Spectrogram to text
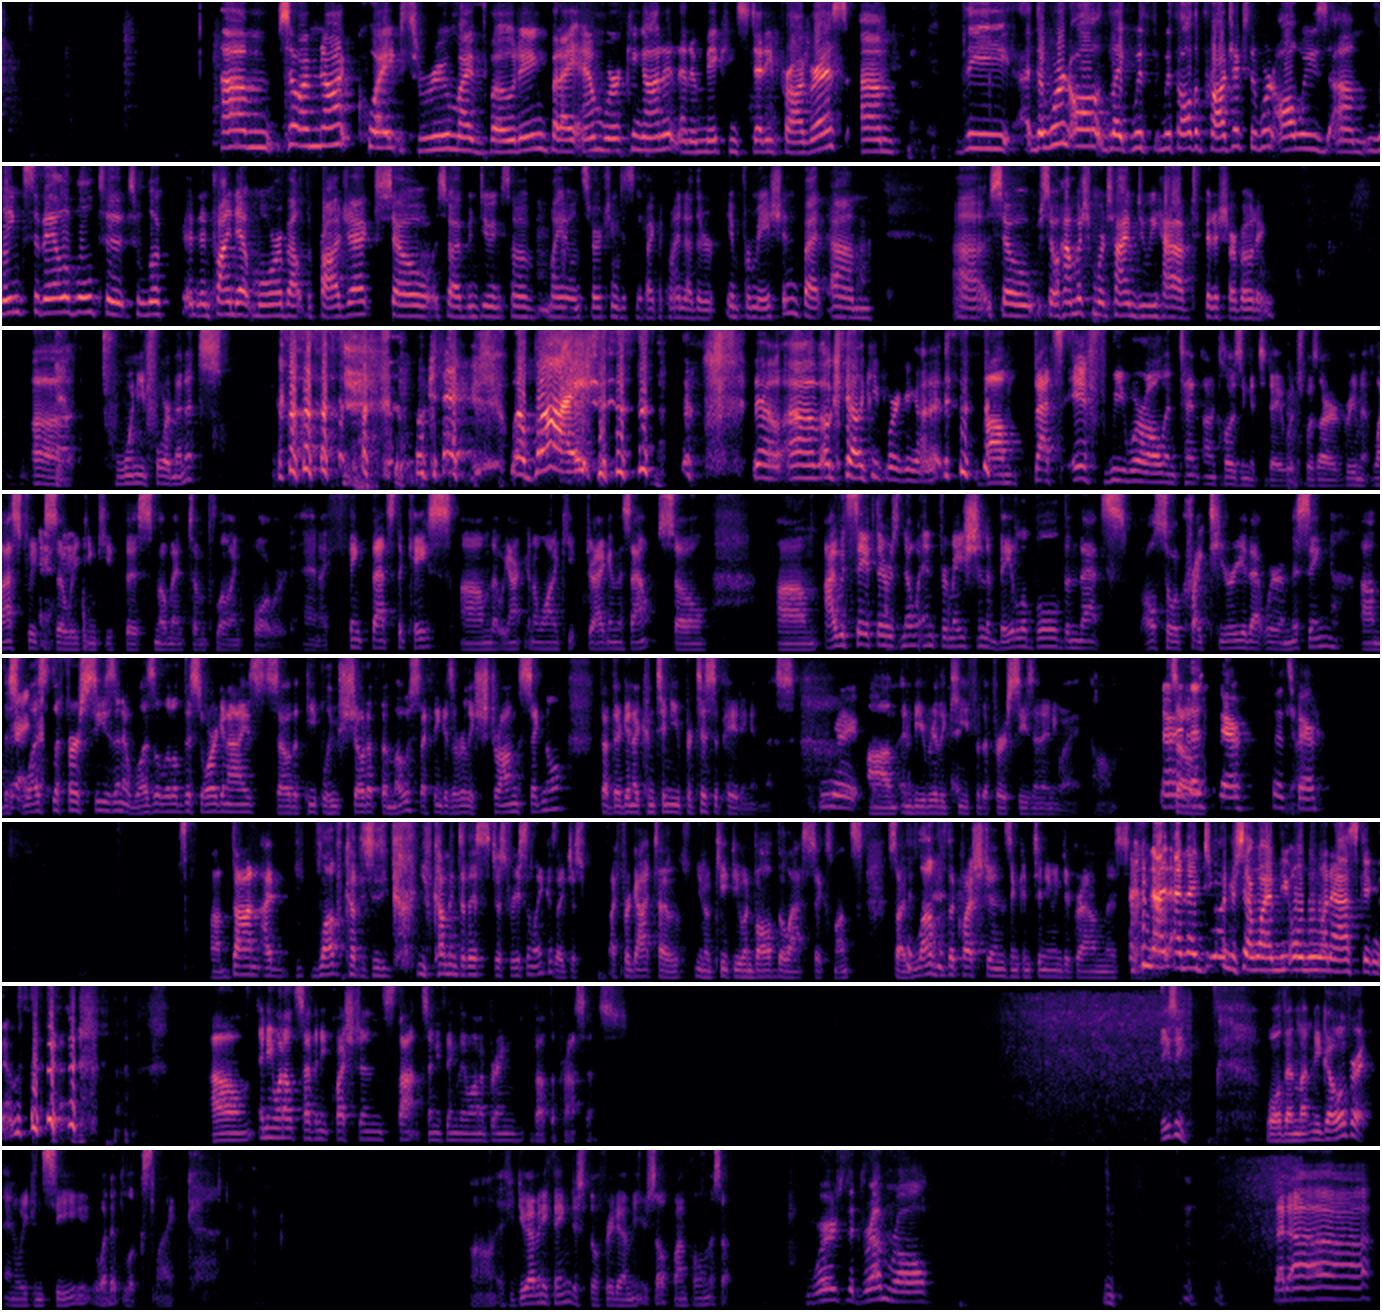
Um, so I'm not quite through my voting, but I am working on it and I'm making steady progress. Um, the there weren't all like with with all the projects there weren't always um, links available to to look and, and find out more about the project so so i've been doing some of my own searching to see if i could find other information but um uh, so, so how much more time do we have to finish our voting? Uh, 24 minutes. okay. Well, bye. no. Um, okay. I'll keep working on it. um, that's if we were all intent on closing it today, which was our agreement last week, so we can keep this momentum flowing forward. And I think that's the case. Um, that we aren't going to want to keep dragging this out. So um, I would say if there is no information available, then that's also a criteria that we're missing. Um, this right. was the first season; it was a little disorganized. So the people who showed up the most, I think, is a really strong signal that they're going to continue participating in this, right? Um, and be really key for the first season anyway. Um, All right, so, that's fair. That's yeah. fair. Um, Don, I love because you've come into this just recently because I just I forgot to you know keep you involved the last six months. So I love the questions and continuing to ground this. And I, and I do understand why I'm the only one asking them. um, anyone else have any questions, thoughts, anything they want to bring about the process? Easy. Well, then let me go over it and we can see what it looks like. Uh, if you do have anything, just feel free to unmute yourself while I'm pulling this up. Where's the drum roll? Ta-da!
